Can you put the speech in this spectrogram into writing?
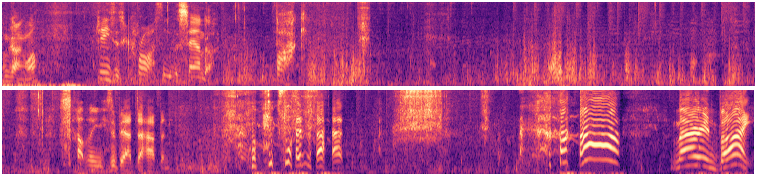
I'm going well. Jesus Christ, look at the sounder. Fuck. Something is about to happen. Just like that. Marion Bay.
